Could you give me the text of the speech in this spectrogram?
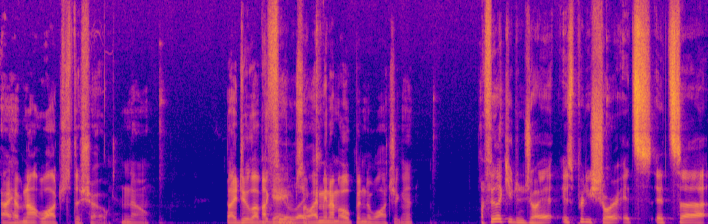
I have not watched the show. No, but I do love the I game. so I mean, I'm open to watching it. I feel like you'd enjoy it. It's pretty short. It's it's uh,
